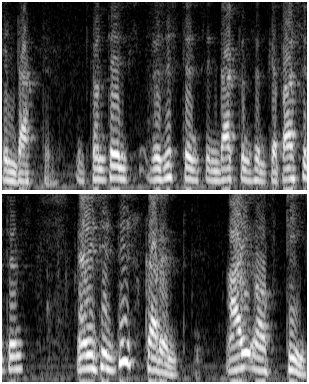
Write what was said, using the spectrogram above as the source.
inductance. It contains resistance, inductance and capacitance and it is this current I of t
